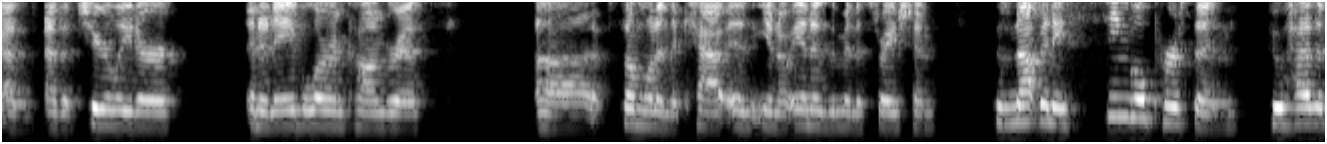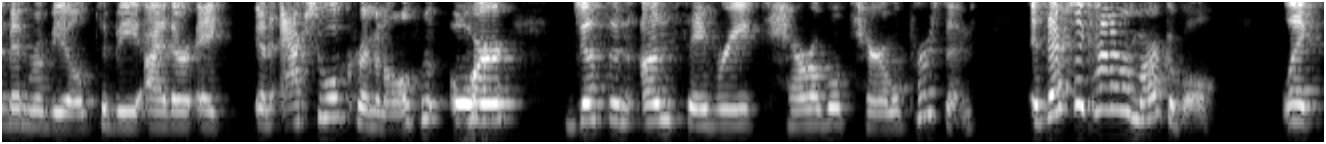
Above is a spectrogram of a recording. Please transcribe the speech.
as as a cheerleader an enabler in Congress uh someone in the cap in you know in his administration. There's not been a single person who hasn't been revealed to be either a an actual criminal or just an unsavory terrible terrible person. It's actually kind of remarkable. Like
